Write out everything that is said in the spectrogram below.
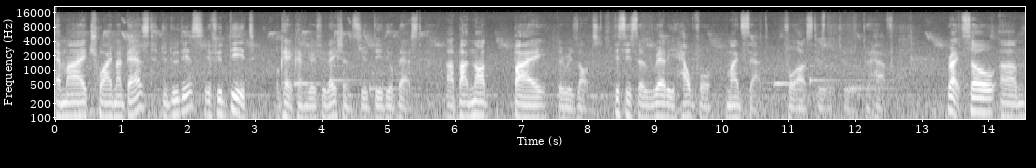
am i trying my best to do this? If you did okay congratulations you did your best uh, but not by the results. This is a really helpful mindset for us to, to, to have. Right so um,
